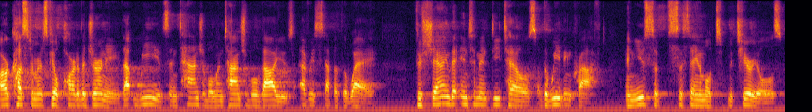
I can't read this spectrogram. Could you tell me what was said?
Our customers feel part of a journey that weaves intangible and tangible values every step of the way. Through sharing the intimate details of the weaving craft and use of sustainable materials,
